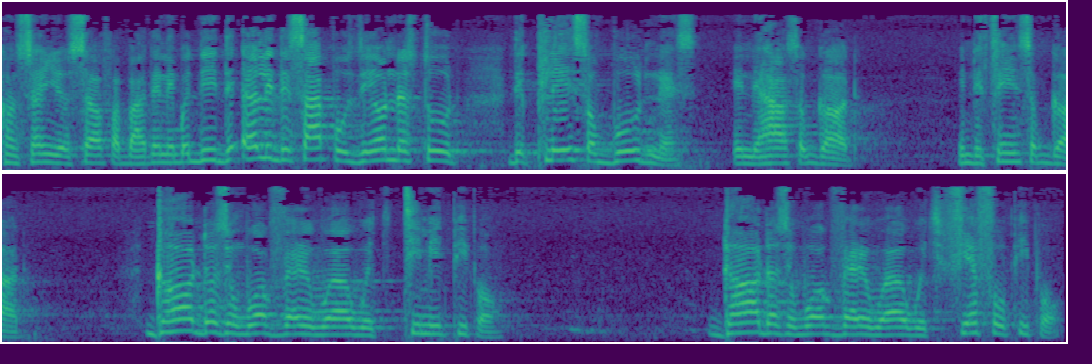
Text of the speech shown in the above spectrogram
concern yourself about anybody. The, the early disciples, they understood the place of boldness in the house of God, in the things of God. God doesn't work very well with timid people. God doesn't work very well with fearful people.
